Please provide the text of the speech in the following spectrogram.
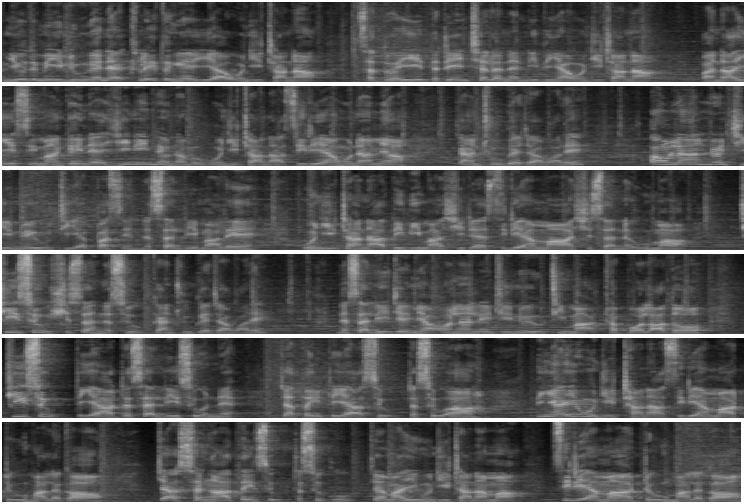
အမျိုးသမီးလူငယ်နဲ့ကလေးငယ်ရေးဝန်ကြီးဌာန ဆက်သွယ်ရေးသတင်းချက်လက်နဲ့ဤပညာဝန်ကြီးဌာနဗန္ဒာရေးစီမံကိန်းနဲ့ရင်းနှီးမြှုပ်နှံမှုဝန်ကြီးဌာနစီရီယန်ဝန်ထမ်းများကန်ထူးခဲ့ကြပါတယ်။အောင်လန်လွင့်ချီနှွေဦးတီအပတ်စဉ်24မှာလဲဝန်ကြီးဌာနအသီးသီးမှာရှိတဲ့ CDM 82ဦးမှထီစု82စုကန်ထူးခဲ့ကြပါတယ်24ကြိမ်မြောက်အွန်လိုင်းလင့်ချီနွေဦးတီမှထွက်ပေါ်လာသောထီစု114စုအနက်ကျပ်သိန်း100စုတစုအားပညာရေးဝန်ကြီးဌာန CDM 2ဦးမှ၎င်းကျပ်15သိန်းစုတစုကိုကျန်းမာရေးဝန်ကြီးဌာနမှ CDM 2ဦးမှ၎င်း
